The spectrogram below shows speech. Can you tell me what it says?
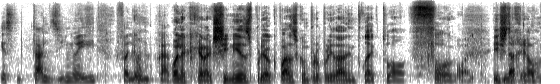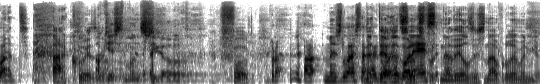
esse, detalhezinho aí falhou um bocado. Olha que caralho, chineses preocupados com propriedade intelectual. Fogo. Olha, Isto não, realmente. Opa. Há coisas. Ao que este mundo chegou. Fogo. mas lá está. Na agora, terra dos agora outros, essa... porque na deles isso não há problema nenhum.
